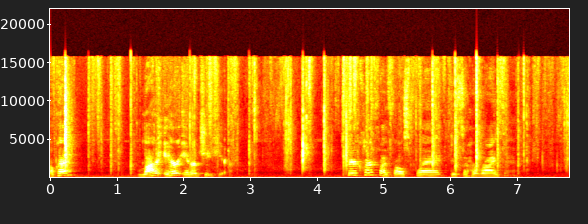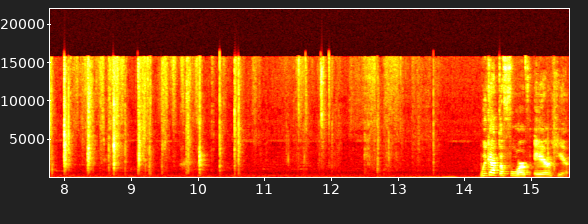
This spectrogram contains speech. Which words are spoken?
Okay? A lot of air energy here. Spirit clarify false flag. This is a horizon. We got the four of air here.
